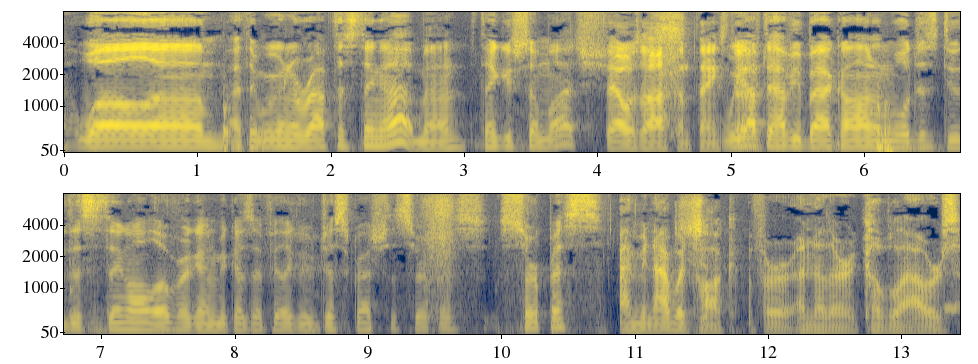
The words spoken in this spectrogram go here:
Well, um, I think we're going to wrap this thing up, man. Thank you so much. That was awesome. Thanks. We Doug. have to have you back on, and we'll just do this thing all over again because I feel like we've just scratched the surface. Surface. I mean, I would talk for another couple of hours,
